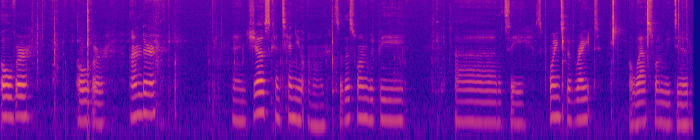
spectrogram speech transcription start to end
over, over, under, and just continue on. So this one would be, uh, let's see, it's pointing to the right. The last one we did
